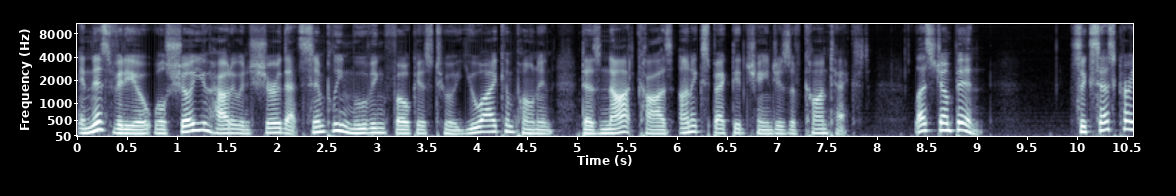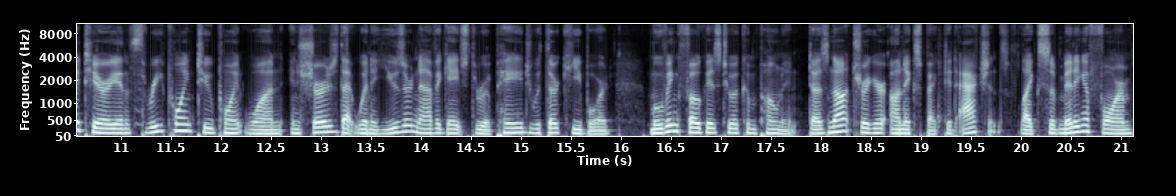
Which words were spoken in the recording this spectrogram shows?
In this video, we'll show you how to ensure that simply moving focus to a UI component does not cause unexpected changes of context. Let's jump in. Success Criterion 3.2.1 ensures that when a user navigates through a page with their keyboard, moving focus to a component does not trigger unexpected actions, like submitting a form,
